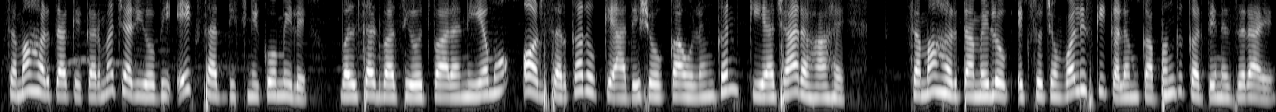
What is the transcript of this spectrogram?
समाहर्ता के कर्मचारियों भी एक साथ दिखने को मिले। वलसड वासियों द्वारा नियमों और सरकारों के आदेशों का उल्लंघन किया जा रहा है। समाहर्ता में लोग एक सौ चौवालीस की कलम का भंग करते नज़र आए।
